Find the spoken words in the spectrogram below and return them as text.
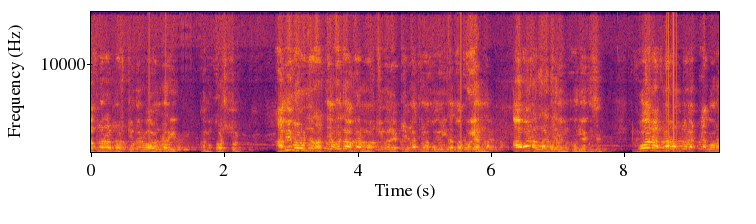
আপনারা মসজিদের বাউন্ডারি আমি করছি। আমি বরং যে রাতে বলে আপনার মসজিদের লেট্রিন বাথরুম করে এটা তো কইয়ান না। আল্লাহ বলে আমি করিয়া দিছি গোর আপনার অঞ্চলে একটা গরু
